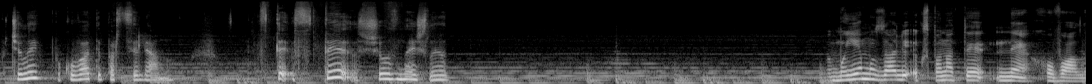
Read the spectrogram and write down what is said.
Почали пакувати порцеляну в те, в те, що знайшли. В моєму залі експонати не ховали,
